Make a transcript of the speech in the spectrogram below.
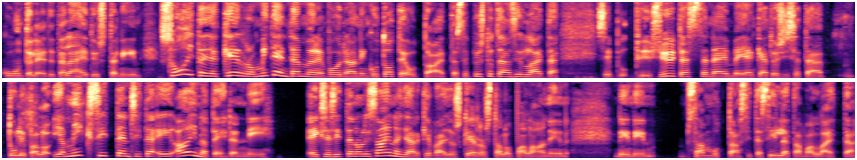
kuuntelee tätä lähetystä, niin soita ja kerro, miten tämmöinen voidaan niin kuin toteuttaa, että se pystytään sillä että se pysyy tässä näin meidän kätösissä tämä tulipallo. Ja miksi sitten sitä ei aina tehdä niin? Eikö se sitten olisi aina järkevää, jos kerrostalo palaa, niin, niin, niin sammuttaa sitä sillä tavalla, että,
